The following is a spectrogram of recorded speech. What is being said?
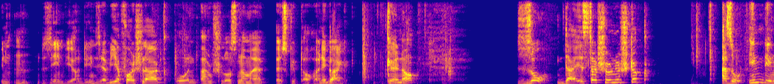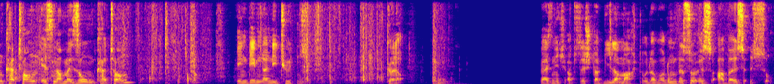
Hinten sehen wir den Serviervorschlag und am Schluss nochmal, es gibt auch eine Geige. Genau. So, da ist das schöne Stück. Also in dem Karton ist nochmal so ein Karton, in dem dann die Tüten sind. Genau. Ich weiß nicht, ob es das stabiler macht oder warum das so ist, aber es ist so.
